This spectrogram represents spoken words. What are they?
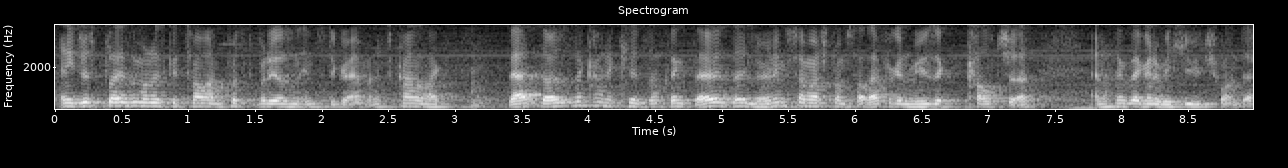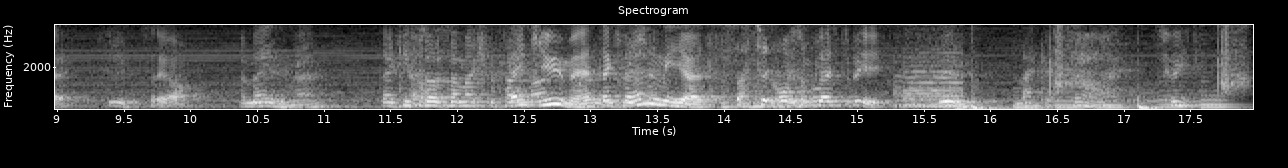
and he just plays them on his guitar and puts the videos on Instagram and it's kind of like that those are the kind of kids I think they're, they're learning so much from South African music culture and I think they're going to be huge one day. Dude, So yeah. amazing, man. Thank you so so much for coming. Thank you man. Thanks for having me here. It's such an awesome place to be. Dude, lekker. Oh, ah, sweet.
